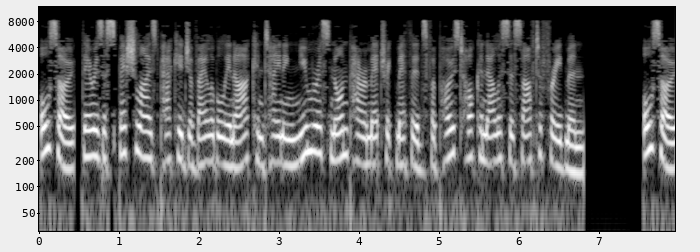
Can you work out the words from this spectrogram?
Also, there is a specialized package available in R containing numerous non-parametric methods for post hoc analysis after Friedman. Also,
